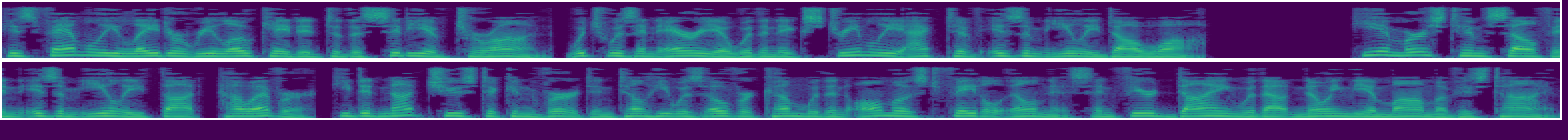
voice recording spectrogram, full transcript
His family later relocated to the city of Tehran, which was an area with an extremely active Ismaili Dawa. He immersed himself in Ismaili thought, however, he did not choose to convert until he was overcome with an almost fatal illness and feared dying without knowing the imam of his time.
